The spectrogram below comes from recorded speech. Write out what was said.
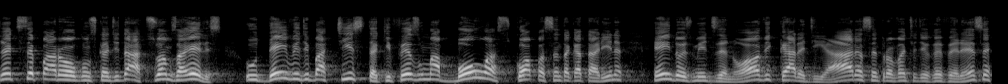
A gente separou alguns candidatos, vamos a eles. O David Batista, que fez uma boa Copa Santa Catarina em 2019, cara de área, centroavante de referência,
